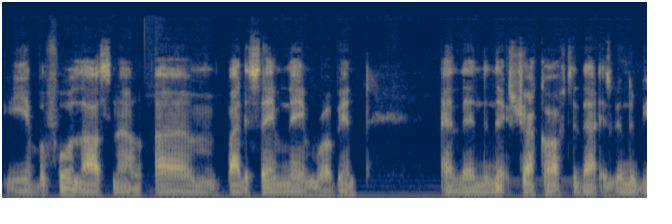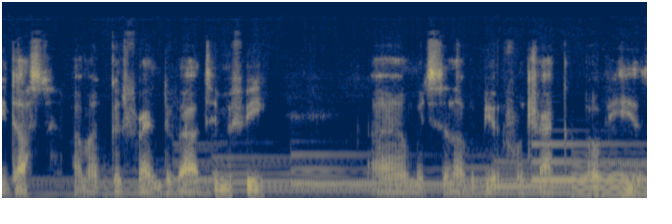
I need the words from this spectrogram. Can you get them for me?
year before last now, um, by the same name, Robin. And then the next track after that is going to be Dust by my good friend Duval Timothy, um, which is another beautiful track of his.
